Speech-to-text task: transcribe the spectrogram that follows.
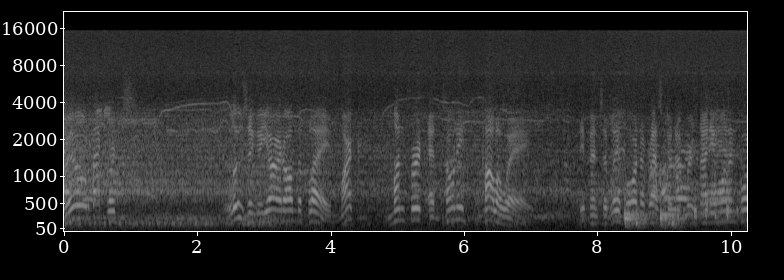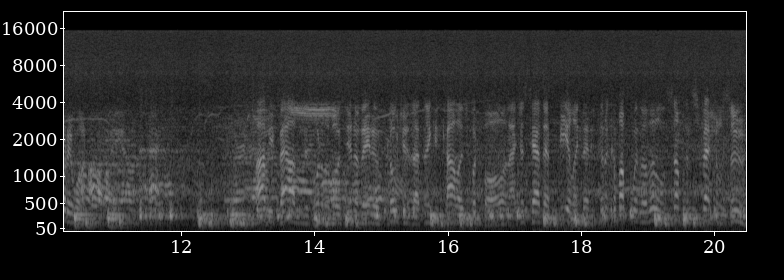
Drilled backwards. Losing a yard on the play. Marc Munford and Tony Holloway. Defensively for Nebraska, numbers 91 and 41. Bobby Bowden is one of the most innovative coaches, I think, in college football, and I just have that feeling that he's going to come up with a little something special soon.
